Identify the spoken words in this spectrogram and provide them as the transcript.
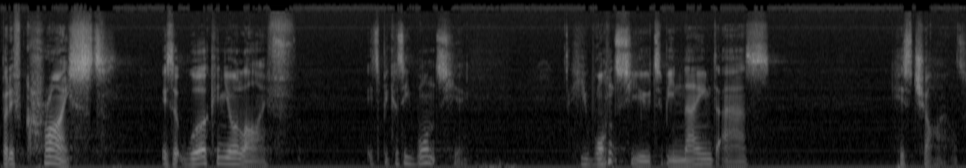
But if Christ is at work in your life, it's because he wants you. He wants you to be named as his child.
